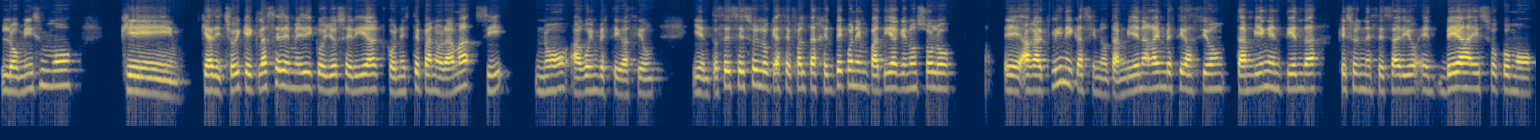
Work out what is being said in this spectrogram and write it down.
lo mismo que, que ha dicho, ¿y qué clase de médico yo sería con este panorama si no hago investigación? Y entonces eso es lo que hace falta, gente con empatía que no solo eh, haga clínica, sino también haga investigación, también entienda que eso es necesario, vea eso como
